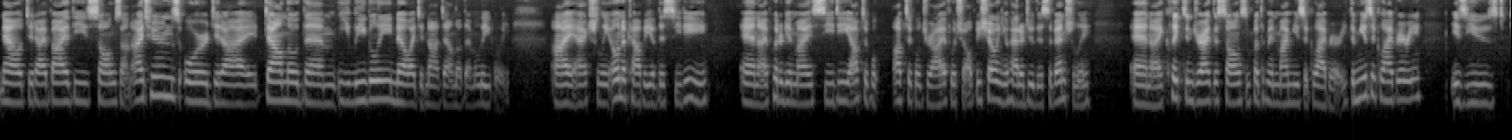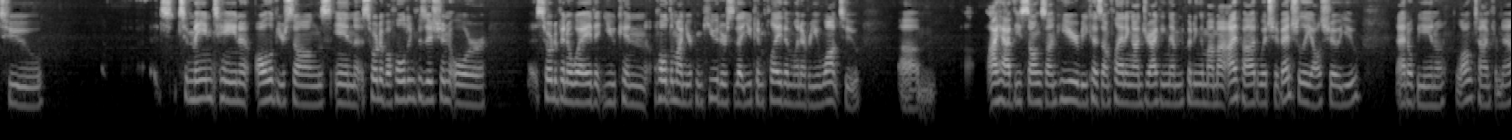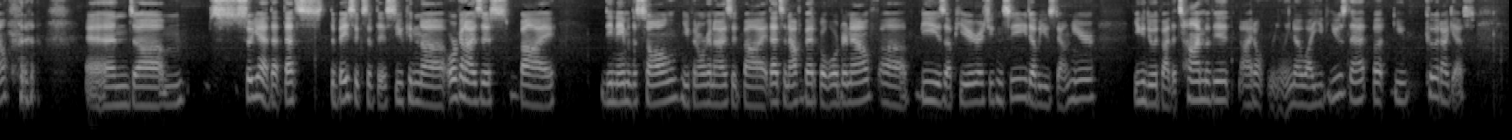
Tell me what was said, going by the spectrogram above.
now, did I buy these songs on iTunes or did I download them illegally? No, I did not download them illegally. I actually own a copy of this CD and I put it in my CD optical, optical drive, which I'll be showing you how to do this eventually, and I clicked and dragged the songs and put them in my music library. The music library is used to to maintain all of your songs in sort of a holding position or sort of in a way that you can hold them on your computer so that you can play them whenever you want to. Um, I have these songs on here because I'm planning on dragging them and putting them on my iPod, which eventually I'll show you. That'll be in a long time from now. And um, so yeah, that that's the basics of this. You can uh, organize this by the name of the song. You can organize it by, that's in alphabetical order now. Uh, B is up here, as you can see. W is down here. You can do it by the time of it. I don't really know why you'd use that, but you could, I guess.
